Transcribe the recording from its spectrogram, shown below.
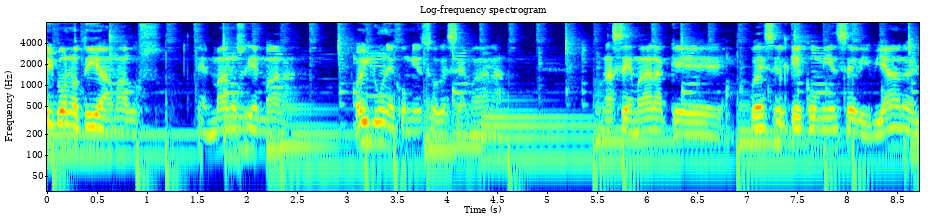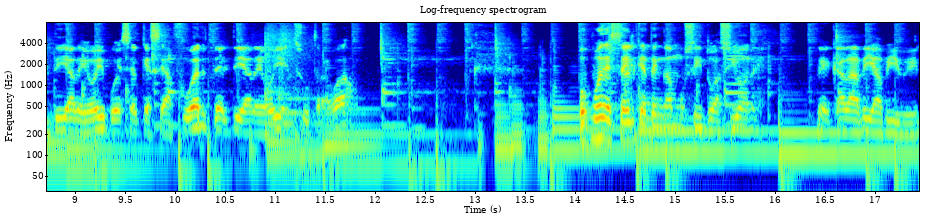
Muy buenos días, amados hermanos y hermanas. Hoy lunes comienzo de semana. Una semana que puede ser que comience liviana el día de hoy, puede ser que sea fuerte el día de hoy en su trabajo. O puede ser que tengamos situaciones de cada día vivir.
